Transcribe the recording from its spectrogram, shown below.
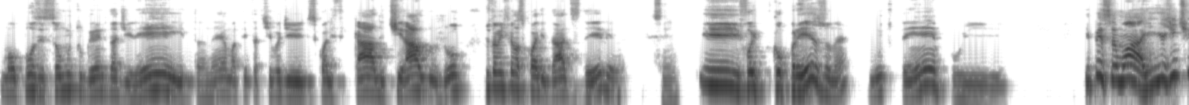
uma oposição muito grande da direita, né? uma tentativa de desqualificá-lo, de tirá-lo do jogo, justamente pelas qualidades dele. Né? Sim. E foi, ficou preso né? muito tempo e. E pensamos, ah, e a gente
